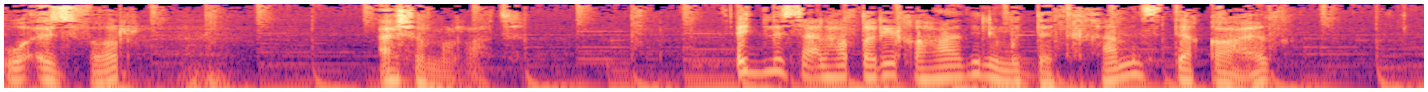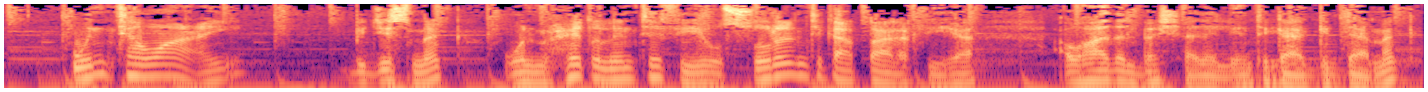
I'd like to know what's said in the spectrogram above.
وازفر عشر مرات. اجلس على هالطريقة هذه لمدة خمس دقائق وانت واعي بجسمك والمحيط اللي انت فيه والصورة اللي انت قاعد طالع فيها أو هذا المشهد اللي انت قاعد قدامك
